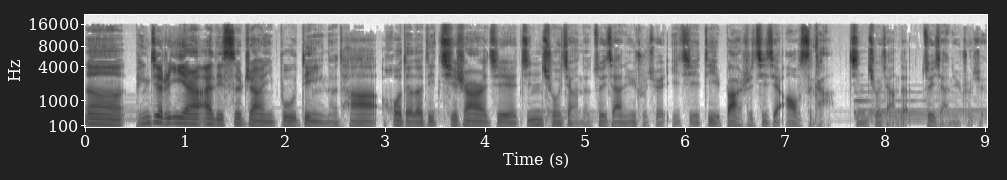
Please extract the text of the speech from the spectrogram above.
那凭借着《依然爱丽丝》这样一部电影呢，她获得了第七十二届金球奖的最佳女主角，以及第八十七届奥斯卡金球奖的最佳女主角。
